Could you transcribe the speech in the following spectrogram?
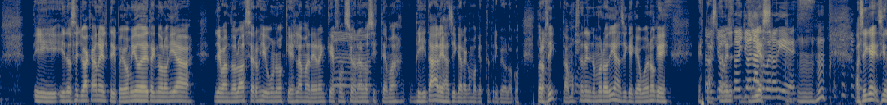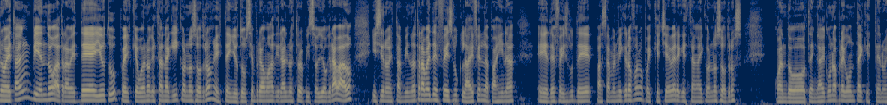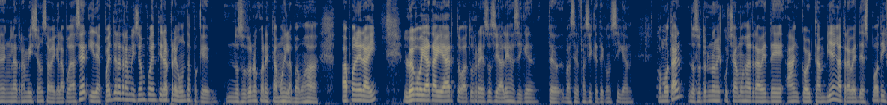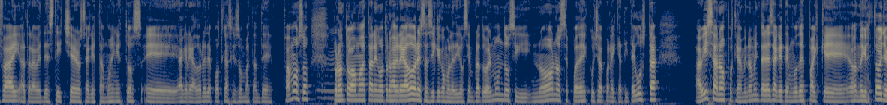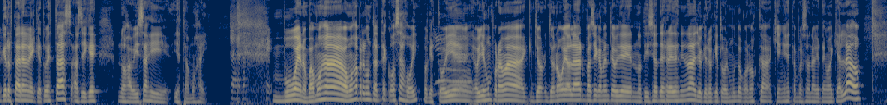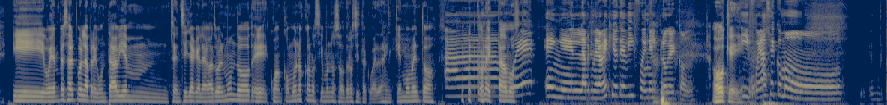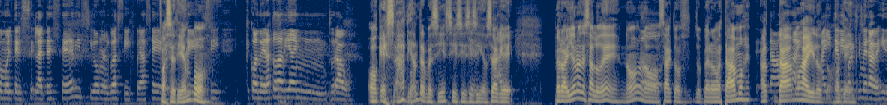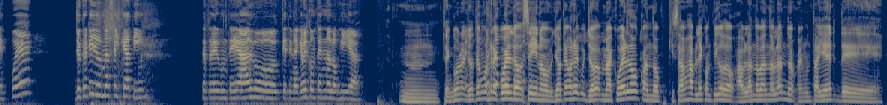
Y, y entonces yo acá en el tripeo mío de tecnología llevándolo a ceros y unos, que es la manera en que funcionan los ah. sistemas digitales, así que era como que este tripeo loco. Pero sí, estamos en el número 10, así que qué bueno que Estás soy yo, en el soy yo la número 10. Así que si nos están viendo a través de YouTube, pues qué bueno que están aquí con nosotros. Este, en YouTube siempre vamos a tirar nuestro episodio grabado. Y si nos están viendo a través de Facebook Live en la página eh, de Facebook de Pásame el micrófono, pues qué chévere que están ahí con nosotros. Cuando tenga alguna pregunta y que esté no en la transmisión, sabe que la puede hacer. Y después de la transmisión pueden tirar preguntas porque nosotros nos conectamos y las vamos a, a poner ahí. Luego voy a taguear todas tus redes sociales, así que te, va a ser fácil que te consigan como tal. Nosotros nos escuchamos a través de Anchor también, a través de Spotify, a través de Stitcher, o sea que estamos en estos eh, agregadores de podcast que son bastante famosos. Pronto vamos a estar en otros agregadores, así que como le digo siempre a todo el mundo, si no nos puedes escuchar por el que a ti te gusta, avísanos, porque a mí no me interesa que te mudes para el que donde yo estoy, yo quiero estar en el que tú estás, así que nos avisas y, y estamos ahí. Claro. Bueno, vamos a, vamos a preguntarte cosas hoy, porque estoy en, hoy es un programa, yo, yo no voy a hablar básicamente hoy de noticias de redes ni nada, yo quiero que todo el mundo conozca quién es esta persona que tengo aquí al lado. Y voy a empezar por la pregunta bien sencilla que le haga a todo el mundo. Eh, ¿Cómo nos conocimos nosotros, si te acuerdas? ¿En qué momento ah, conectamos? Fue en la primera vez que yo te vi fue en el BloggerCon. Ok. Y fue hace como, como el la tercera edición, algo así. Fue hace... ¿Fue hace tiempo? sí que cuando era todavía en Turabo. Ok, ah, diantre, pues sí, sí, sí, sí, sí. O sea que. Pero ahí yo no te saludé, ¿no? No, exacto. Pero estábamos, ah, estábamos, ahí, los dos. Ahí te vi por primera vez. Y después, yo creo que yo me acerqué a ti. Te pregunté algo que tenía que ver con tecnología. Mm, tengo yo tengo un recuerdo, sí, no, yo tengo yo me acuerdo cuando quizás hablé contigo hablando, hablando, hablando en un taller de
